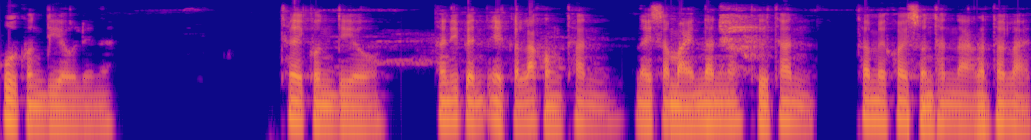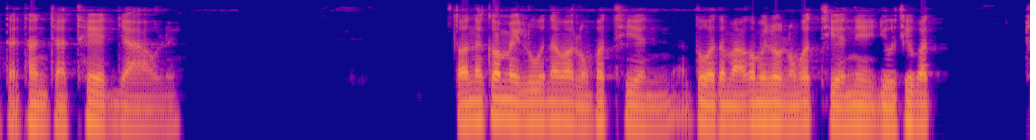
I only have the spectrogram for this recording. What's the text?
พูดคนเดียวเลยนะเทศคนเดียวท่านที่เป็นเอกลักษณ์ของท่านในสมัยนั้นนะคือท่านท่านไม่ค่อยสนทนากันเท่าไหร่แต่ท่านจะเทศยาวเลย ตอนนั้นก็ไม่รู้นะว่าหลวงพ่อเทียน ตัวตมาก็ไม่รู้หลวงพ่อเทียนนี่อยู่ที่วัดช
